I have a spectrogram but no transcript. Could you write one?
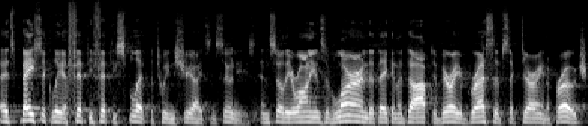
it's basically a 50 50 split between Shiites and Sunnis. And so the Iranians have learned that they can adopt a very aggressive sectarian approach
